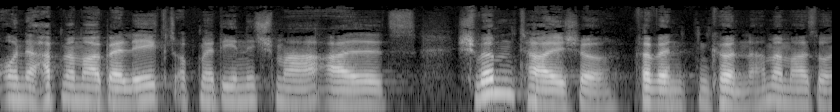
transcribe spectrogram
Und da hat man mal überlegt, ob wir die nicht mal als Schwimmteiche verwenden können. Da haben wir mal so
